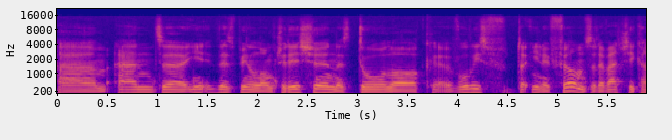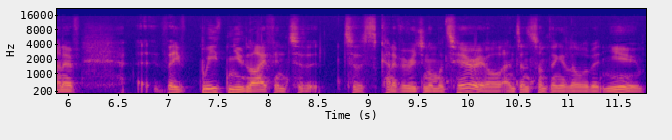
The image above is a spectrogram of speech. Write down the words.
Um, and uh, you there's been a long tradition. There's Doorlock of all these, you know, films that have actually kind of uh, they've breathed new life into the, to this kind of original material and done something a little bit new.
